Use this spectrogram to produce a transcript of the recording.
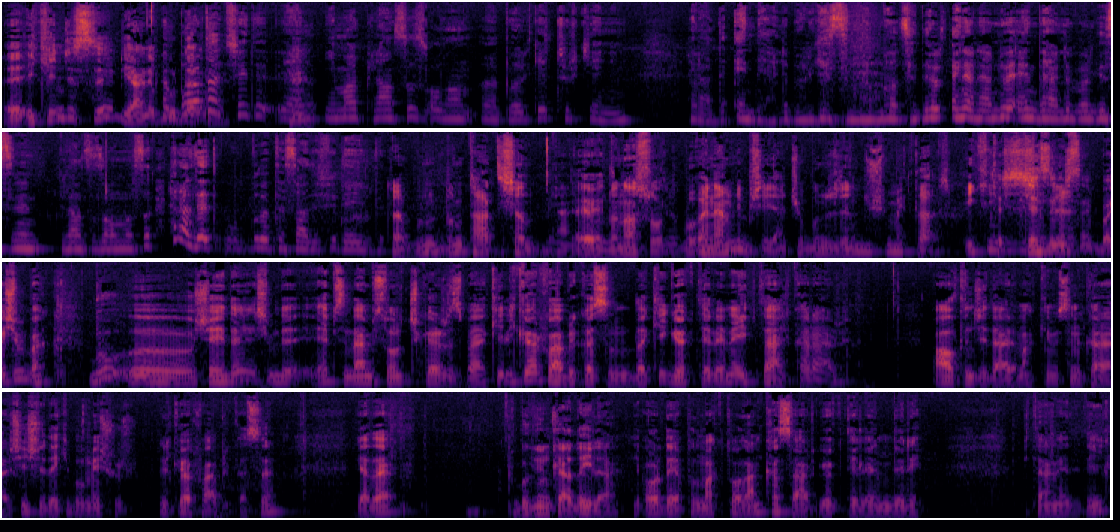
E, ikincisi yani Ya burada... Bu arada şeyde yani imar plansız olan e, bölge Türkiye'nin herhalde en değerli bölgesinden bahsediyoruz. En önemli ve en değerli bölgesinin plansız olması. Herhalde bu, da tesadüfi değildir. Tabii bunu, bunu tartışalım yani. Evet. Bunda nasıl oluyor? Bu önemli bir şey yani çünkü bunun üzerine düşünmek lazım. İkincisi Kesinlikle. şimdi Şimdi bak bu e, şeyde şimdi hepsinden bir sonuç çıkarırız belki. Likör fabrikasındaki gökdelene iptal kararı. 6. İdare Mahkemesi'nin kararı. Şişli'deki bu meşhur likör fabrikası ya da bugünkü adıyla orada yapılmakta olan Kasar gökdelenleri bir tane de değil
